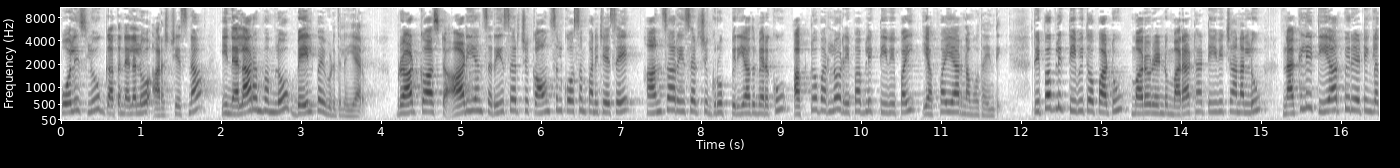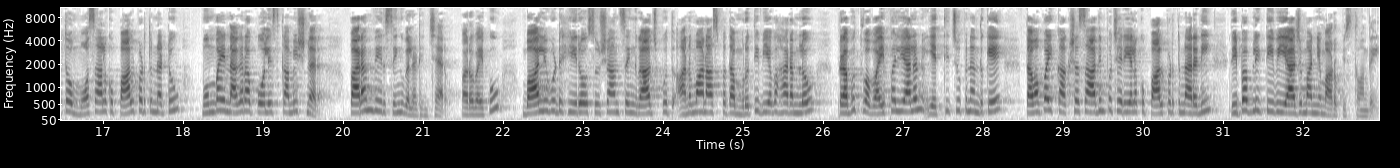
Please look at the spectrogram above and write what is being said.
పోలీసులు గత నెలలో అరెస్ట్ చేసిన ఈ నెలారంభంలో బెయిల్పై విడుదలయ్యారు. బ్రాడ్కాస్ట్ ఆడియన్స్ రీసెర్చ్ కౌన్సిల్ కోసం పనిచేసే హన్సా రీసెర్చ్ గ్రూప్ ఫిర్యాదు మేరకు అక్టోబర్లో రిపబ్లిక్ టీవీపై ఎఫ్ఐఆర్ నమోదైంది. రిపబ్లిక్ టీవీతో పాటు మరో రెండు మరాఠా టీవీ ఛానళ్ళు నకిలీ టీఆర్పీ రేటింగ్లతో మోసాలకు పాల్పడుతున్నట్టు ముంబై నగర పోలీస్ కమిషనర్ పరంవీర్ సింగ్ వెల్లడించారు. మరోవైపు బాలీవుడ్ హీరో సుశాంత్ సింగ్ రాజ్పుత్ అనుమానాస్పద మృతి వ్యవహారంలో ప్రభుత్వ వైఫల్యాలను ఎత్తి చూపినందుకే తమపై కక్ష సాధింపు చర్యలకు పాల్పడుతున్నారని రిపబ్లిక్ టీవీ యాజమాన్యం ఆరోపిస్తోంది.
